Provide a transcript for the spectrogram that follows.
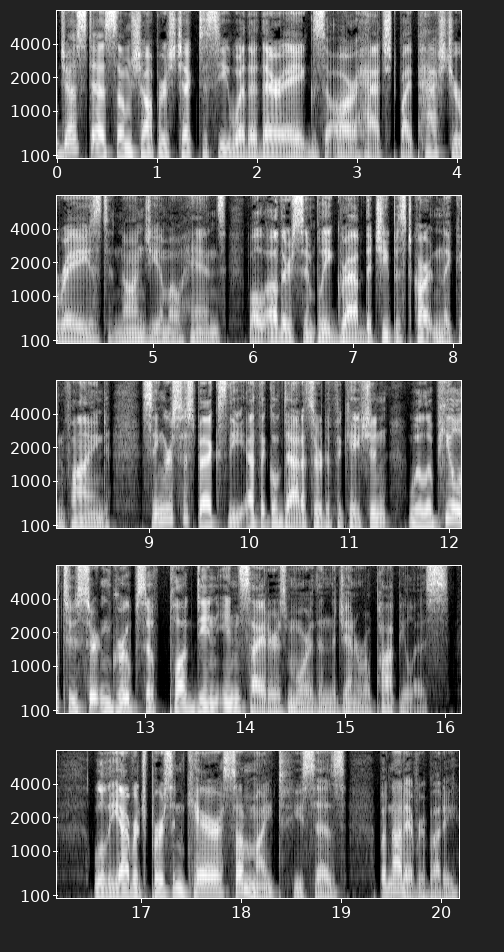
Just as some shoppers check to see whether their eggs are hatched by pasture raised, non GMO hens, while others simply grab the cheapest carton they can find, Singer suspects the ethical data certification will appeal to certain groups of plugged in insiders more than the general populace. Will the average person care? Some might, he says, but not everybody.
